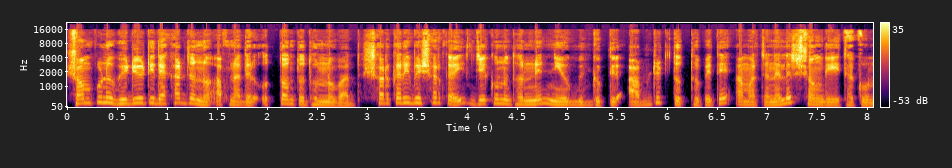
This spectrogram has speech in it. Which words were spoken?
সম্পূর্ণ ভিডিওটি দেখার জন্য আপনাদের অত্যন্ত ধন্যবাদ। সরকারি বেসরকারি যে কোনো ধরনের নিয়োগ বিজ্ঞপ্তির আপডেট তথ্য পেতে আমার চ্যানেলের সঙ্গেই থাকুন।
